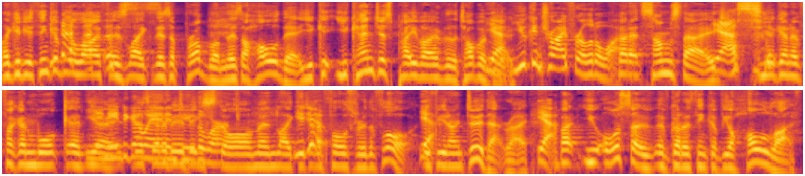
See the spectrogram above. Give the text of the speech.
Like if you think of your life as like there's a problem, there's a hole there. You can, you can just pave over the top of it. Yeah, you. you can try for a little while. But at some stage, Yes. you're going to fucking walk and You know, need to go there's in gonna and be a do big the work. storm and like You are gonna fall through the floor Yeah. if you don't do that right. Yeah. But you also have got to think of your whole life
